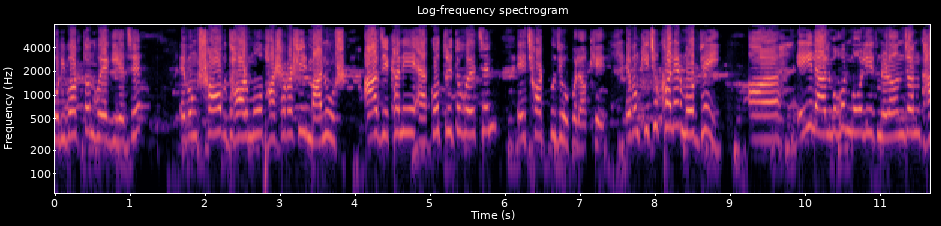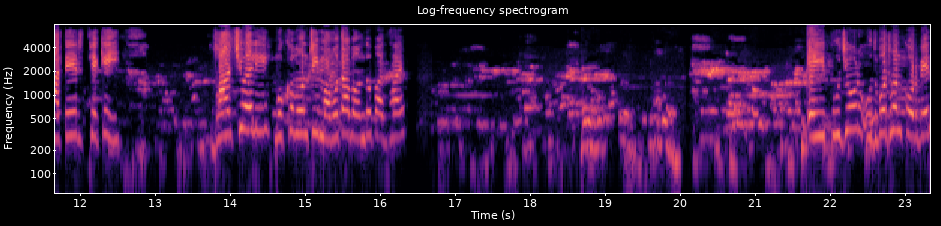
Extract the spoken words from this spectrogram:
পরিবর্তন হয়ে গিয়েছে এবং সব ধর্ম, ভাষাভাষীর মানুষ আজ এখানে একত্রিত হয়েছেন এই ছট পুজো উপলক্ষে। এবং কিছুক্ষণের মধ্যেই এই লালমোহন মৌলিক নিরঞ্জন ঘাটের থেকেই ভার্চুয়ালি মুখ্যমন্ত্রী মমতা বন্দ্যোপাধ্যায় এই পুজোর উদ্বোধন করবেন।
